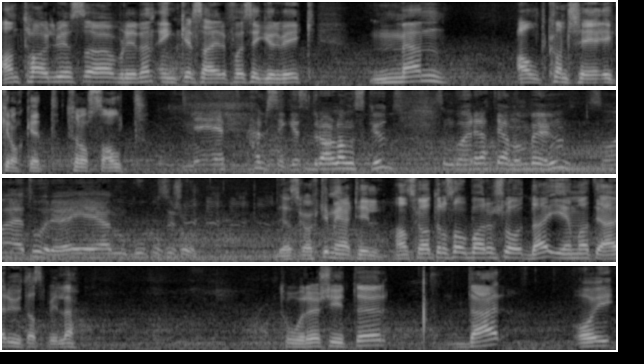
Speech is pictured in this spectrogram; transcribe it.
Antageligvis eh, blir det en enkel seier for Sigurd Vik, men alt kan skje i krokket, tross alt. Med et helsikes bra langskudd som går rett gjennom bøylen, så er Tore i en god posisjon. Det skal ikke mer til. Han skal tross alt bare slå deg i og med at jeg er ute av spillet. Tore skyter. Der. Oi.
